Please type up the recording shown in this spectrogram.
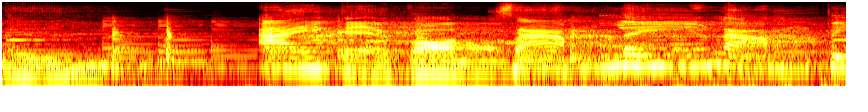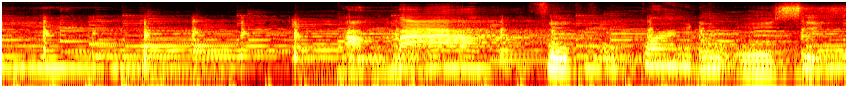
đấy kẻ còn giam lấy làm kinh. Thằng ma phục quay độ sinh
